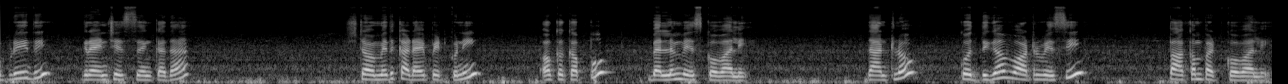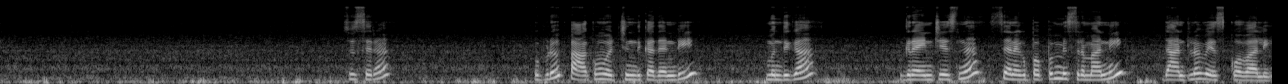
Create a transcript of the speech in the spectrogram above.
ఇప్పుడు ఇది గ్రైండ్ చేసాం కదా. స్టవ్ మీద కడాయి పెట్టుకుని ఒక కప్పు బెల్లం వేసుకోవాలి. దాంట్లో కొద్దిగా వాటర్ వేసి పాకం పట్టుకోవాలి. చూసారా? ఇప్పుడు పాకం వచ్చింది కదండి. ముందుగా గ్రైండ్ చేసిన శనగపప్పు మిశ్రమాన్ని దాంట్లో వేసుకోవాలి.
